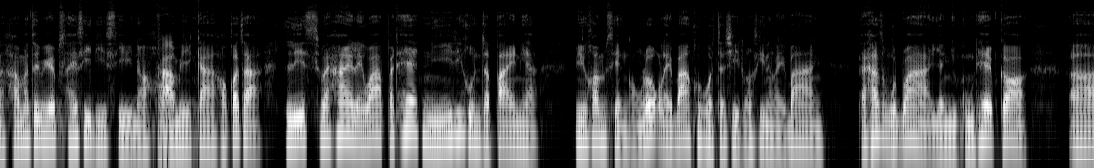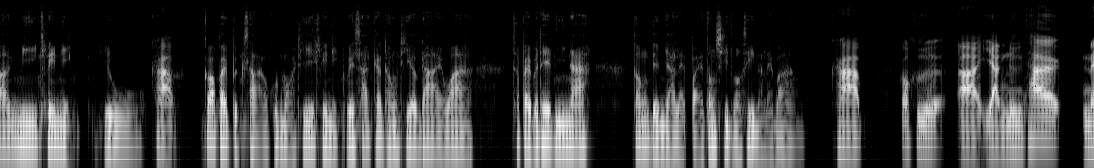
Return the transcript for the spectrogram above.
นะครับมันจะมีเว็บไซต์ CDC เนาะของครับอเมริกาเขาก็จะ list ไว้ให้เลยว่าประเทศนี้ที่คุณจะไปเนี่ยมีความเสี่ยงของโรคอะไรบ้างคุณควรจะฉีดวัคซีนอะไรบ้าง แต่ถ้าสมมติว่าอย่างอยู่กรุงเทพก็เอ่อมีคลินิกอยู่ครับก็ไปปรึกษาคุณหมอที่คลินิกวิสัชการท่องเที่ยวได้ว่า จะไปประเทศนี้นะ ต้องเตรียมยาอะไรไปต้องฉีดวัคซีนอะไรบ้างครับ ก็คืออ่าอย่างหนึ่งถ้าใน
